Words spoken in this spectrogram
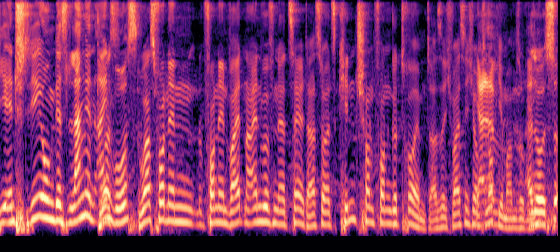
die Entstehung des langen du Einwurfs. Hast, du hast von den, von den weiten Einwürfen erzählt. Da hast du als Kind schon von geträumt. Also ich weiß nicht, ob es ja, noch jemandem so geht. Also so,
